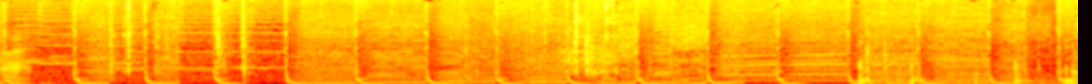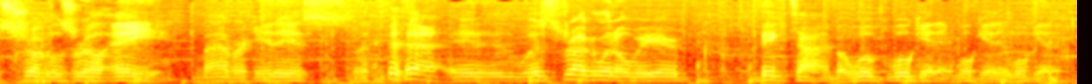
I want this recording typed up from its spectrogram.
Alright. The struggle's real. Hey, Maverick, it is. it, we're struggling over here, big time. But we'll we'll get it. We'll get it. We'll get it.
